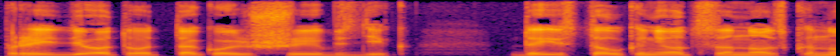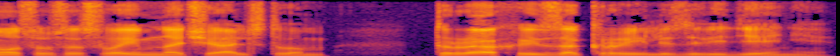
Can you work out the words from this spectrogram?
«Придет вот такой шипздик, да и столкнется нос к носу со своим начальством. Трах и закрыли заведение.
